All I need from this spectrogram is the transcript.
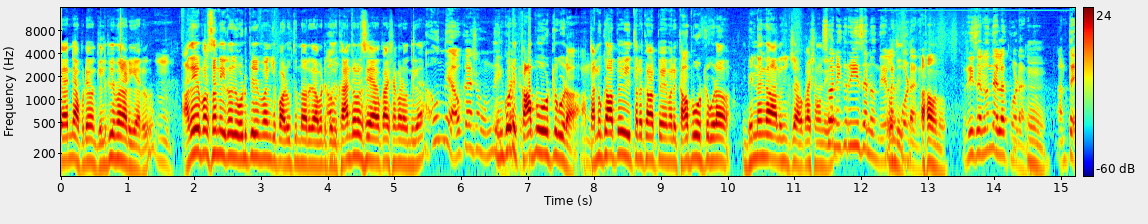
గారిని అప్పుడేమో గెలిపిమని అడిగారు. అదే పర్సన్ ఈ రోజు ఓడిపోయమని చెప్పి అడుగుతున్నారు కాబట్టి కొద్దిగా కాంట్రవర్సీ అయ్యే అవకాశం కూడా ఉందిగా? ఉంది అవకాశం ఉంది. ఇంకోటి కాపు ఓట్లు కూడా. తను కాపే ఇతను కాపే మళ్ళీ కాపు ఓట్లు కూడా భిన్నంగా ఆలోచించే అవకాశం ఉంది. సో నీకు రీజన్ ఉంది అవును. రీజన్ ఉంది వెళ్ళకపోవడానికి అంతే.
